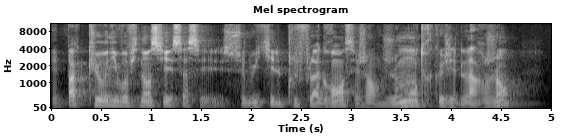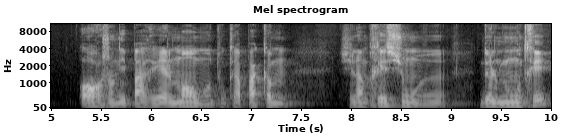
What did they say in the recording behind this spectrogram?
Et pas que au niveau financier. Ça, c'est celui qui est le plus flagrant. C'est genre, je montre que j'ai de l'argent. Or, j'en ai pas réellement, ou en tout cas pas comme j'ai l'impression euh, de le montrer.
